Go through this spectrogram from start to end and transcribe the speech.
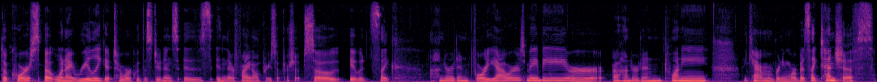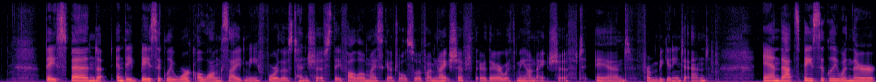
the course. But when I really get to work with the students is in their final preceptorship. So it was like 140 hours maybe or 120, I can't remember anymore, but it's like 10 shifts. They spend and they basically work alongside me for those 10 shifts. They follow my schedule. So if I'm night shift, they're there with me on night shift and from beginning to end. And that's basically when they're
